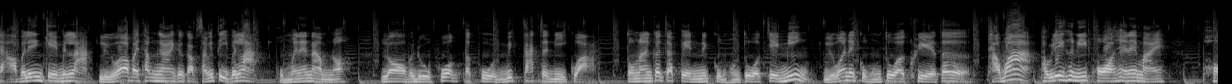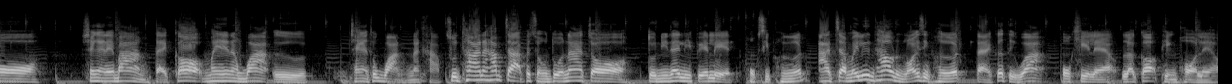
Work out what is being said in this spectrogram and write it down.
จะเอาไปเล่นเกมเป็นหลัก หรือว่าเอาไปทำงานเกี่ยวกับสามมิติเป็นหลัก ผมไม่แนะนำเนาะรอไปดูพวกตระกูลวิกตัสจะดีกว่า ตรงนั้นก็จะเป็นในกลุ่มของตัวเกมมิ่งหรือว่าในกลุ่มของตัวครีเอเตอร์ถามว่าพาวิเลียนเครื่องนี้พอใช้ได้ไหมพอใช้งานได้บ้าง แต่ก็ไม่แนะนำว่าเออใช้งานทุกวันนะครับ สุดท้ายนะครับจะเป็นส่งตัวหน้าจอตัวนี้ได้ refresh rate 60เฮิร์ตอาจจะไม่ลื่นเท่า 110เฮิร์ตแต่ก็ถือว่าโอเคแล้ว แล้วก็เพียงพอแล้ว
